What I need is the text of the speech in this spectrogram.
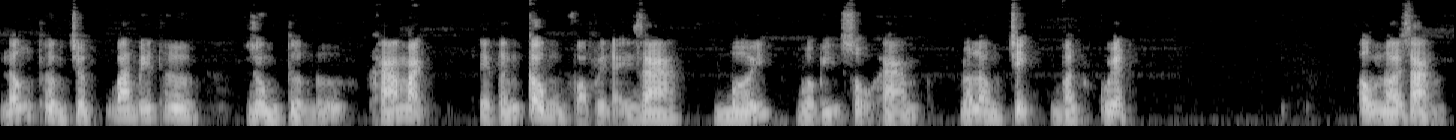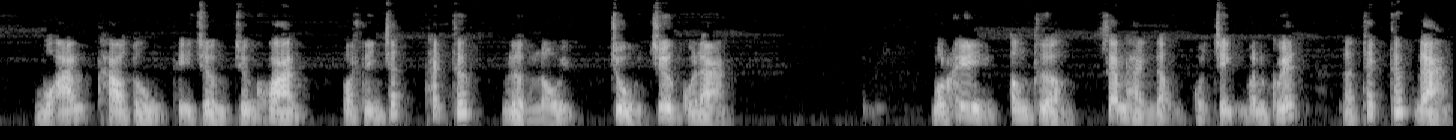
là ông thường trực ban bí thư dùng từ ngữ khá mạnh để tấn công vào vị đại gia mới vừa bị sổ khám, đó là ông Trịnh Văn Quyết. Ông nói rằng vụ án thao túng thị trường chứng khoán có tính chất thách thức đường lối chủ trương của Đảng. Một khi ông thường xem hành động của Trịnh Văn Quyết là thách thức Đảng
